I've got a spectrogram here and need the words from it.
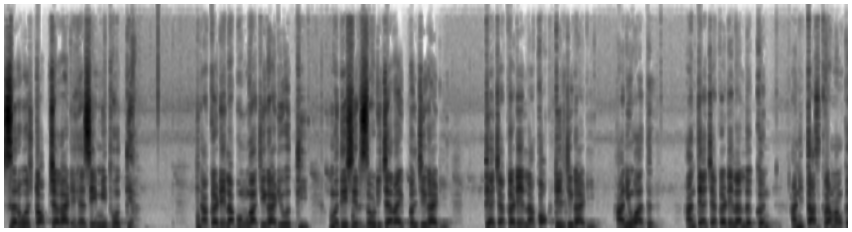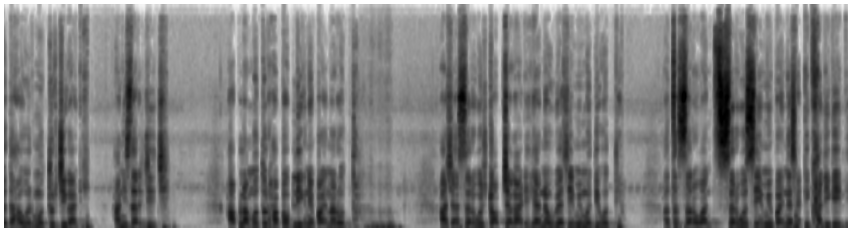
सर्व स्टॉपच्या गाड्या ह्या सेमीत होत्या. ह्या कडेला भुंगाची गाडी होती मध्ये शिरसवडीच्या रायफलची गाडी त्याच्या कडेला कॉकटेलची गाडी आणि वादळ आणि त्याच्या कडेला लखन आणि तास क्रमांक दहावर मथुरची गाडी आणि सर्जेची. आपला मथुर हा पब्लिकने पाळणार होता. अशा सर्व स्टॉपच्या गाड्या ह्या नवव्या सेमीमध्ये होत्या. आता सर्वां सर्व सेमी पळण्यासाठी खाली गेले.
